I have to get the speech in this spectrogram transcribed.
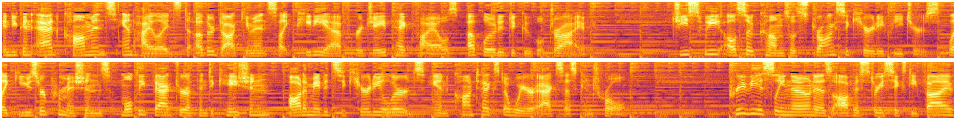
and you can add comments and highlights to other documents like PDF or JPEG files uploaded to Google Drive. G Suite also comes with strong security features like user permissions, multi factor authentication, automated security alerts, and context aware access control. Previously known as Office 365,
